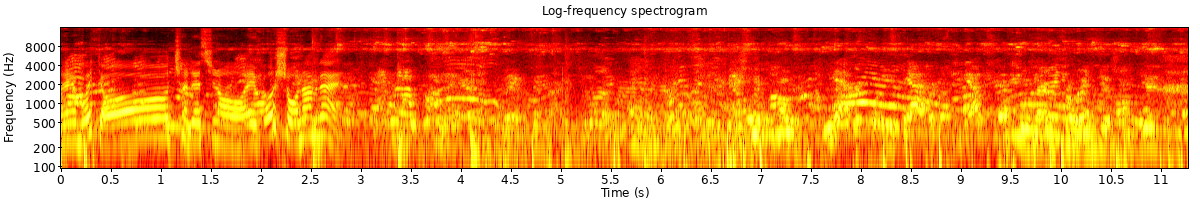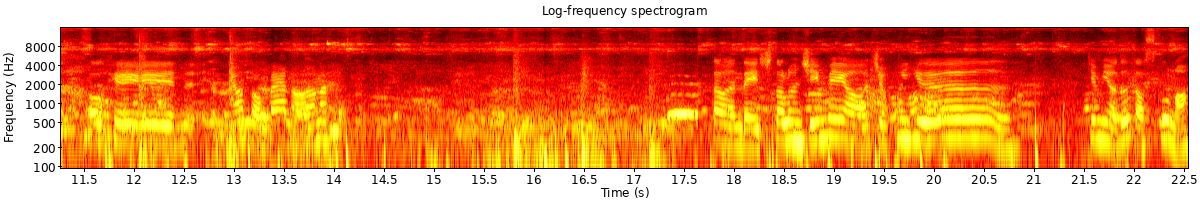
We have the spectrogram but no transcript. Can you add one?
đây bố chỗ traditional. ấy bố show năm này Yeah yeah yeah. ok nhớ tổ ba nó nè. Tao lần đây tao lần chỉ mấy ở chụp không dư chứ nhiều tôi tao school nó.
